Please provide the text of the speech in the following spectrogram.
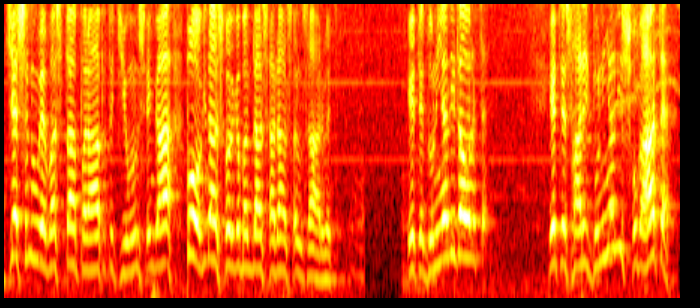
ਜਿਸ ਨੂੰ ਇਹ ਵਸਤਾ ਪ੍ਰਾਪਤ ਜਿਉਣ ਸਿੰਘਾ ਭੋਗਦਾ ਸੁਰਗ ਬੰਦਾ ਸਦਾ ਸੰਸਾਰ ਵਿੱਚ। ਇਹ ਤੇ ਦੁਨੀਆ ਦੀ ਦੌਲਤ ਹੈ। ਇਹ ਤੇ ਸਾਰੀ ਦੁਨੀਆ ਦੀ ਸੁਗਾਤ ਹੈ।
